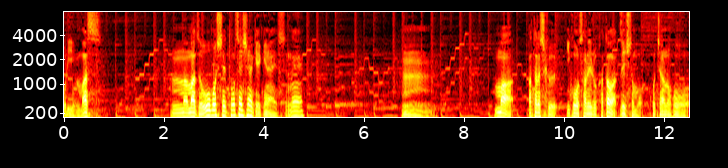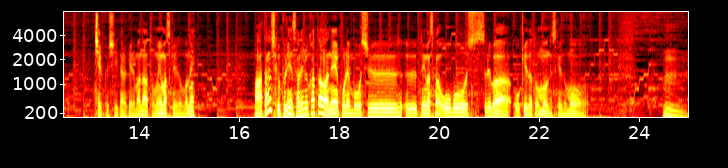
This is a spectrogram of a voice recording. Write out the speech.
おります。まあ、まず応募して当選しなきゃいけないですね。うん。まあ、新しく移行される方はぜひともこちらの方をチェックしていただければなと思いますけれどもね。まあ、新しくプレイされる方はね、これ募集といいますか、応募すれば OK だと思うんですけれども、うん。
